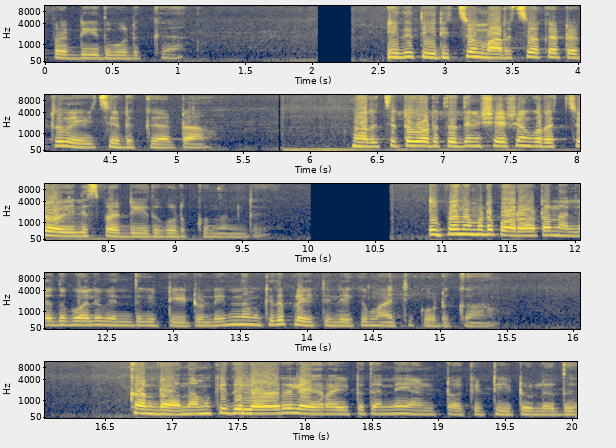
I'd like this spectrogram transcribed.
സ്പ്രെഡ് ചെയ്ത് കൊടുക്കുക ഇത് തിരിച്ചും മറിച്ചും ഒക്കെ ഇട്ടിട്ട് വേവിച്ചെടുക്കുക കേട്ടോ മറിച്ചിട്ട് കൊടുത്തതിന് ശേഷം കുറച്ച് ഓയിൽ സ്പ്രെഡ് ചെയ്ത് കൊടുക്കുന്നുണ്ട്. ഇപ്പോൾ നമ്മുടെ പൊറോട്ട നല്ലതുപോലെ വെന്ത് കിട്ടിയിട്ടുണ്ട്. ഇനി നമുക്കിത് പ്ലേറ്റിലേക്ക് മാറ്റി കൊടുക്കാം. കണ്ടോ? നമുക്കിത് ലെയർ ലെയറായിട്ട് തന്നെയാണ് കേട്ടോ കിട്ടിയിട്ടുള്ളത്.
